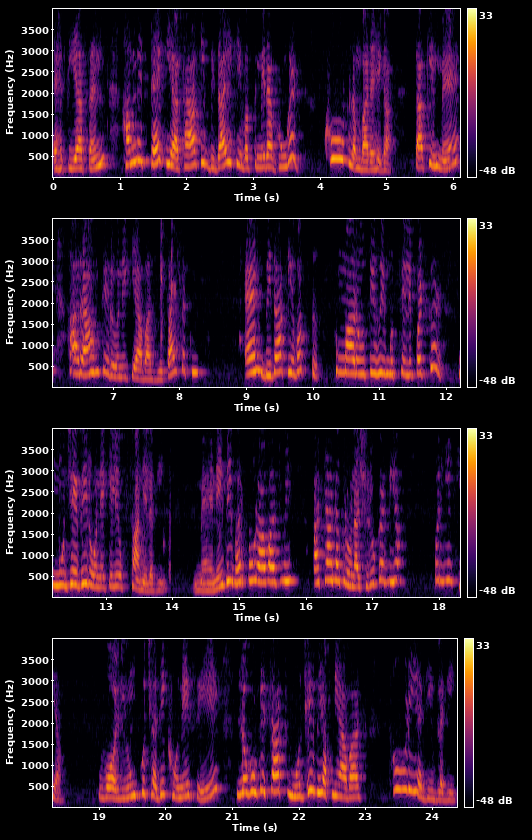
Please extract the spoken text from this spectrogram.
एहतियातन। हमने तय किया था कि विदाई के वक्त मेरा घूंघट खूब लंबा रहेगा, ताकि मैं आराम से रोने की आवाज़ निकाल सकूँ। एन, विदा के वक्त माँ रोती हुई मुझसे लिपट कर मुझे भी रोने के लिए उकसाने लगी। मैंने भी भरपूर आवाज़ में अचानक रोना शुरू कर दिया। पर ये क्या? वॉल्यूम कुछ अधिक होने से लोगों के साथ मुझे भी अपनी आवाज़ थोड़ी अजीब लगी।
